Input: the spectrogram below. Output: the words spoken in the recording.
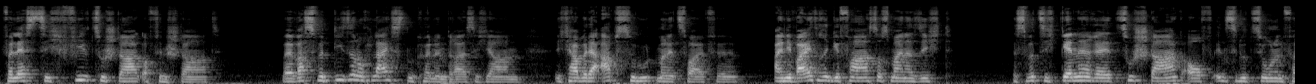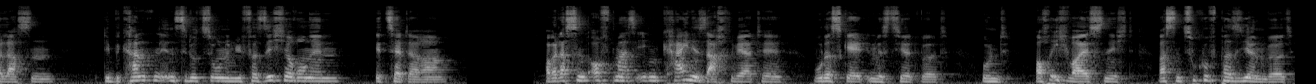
verlässt sich viel zu stark auf den Staat. Weil was wird dieser noch leisten können in 30 Jahren? Ich habe da absolut meine Zweifel. Eine weitere Gefahr ist aus meiner Sicht, es wird sich generell zu stark auf Institutionen verlassen, die bekannten Institutionen wie Versicherungen etc. Aber das sind oftmals eben keine Sachwerte, wo das Geld investiert wird. Und auch ich weiß nicht, was in Zukunft passieren wird.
